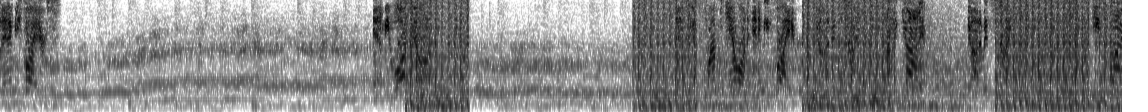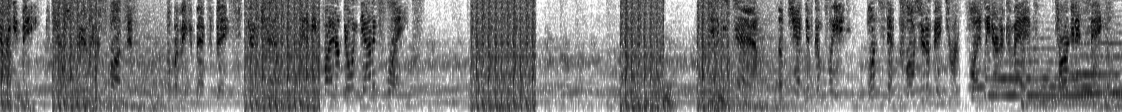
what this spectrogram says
On enemy fighters. Enemy locked on. That's a confirmed kill on enemy fighter. Got him in sight. I got him. Got him in sight. He's firing at me. Control's barely responsive. Hope I make it back to base. Good kill. Enemy fighter going down in flames. Enemy down. Objective completed. One step closer to victory. Flight leader to command. Target is safe.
